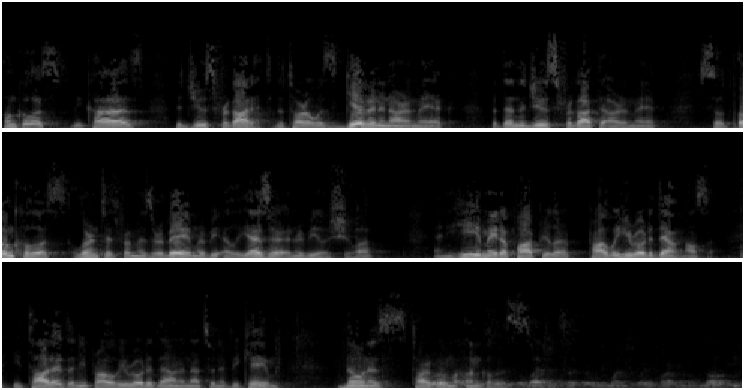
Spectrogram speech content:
Onkelos? Because the Jews forgot it. The Torah was given in Aramaic, but then the Jews forgot the Aramaic. So Onkelos learned it from his Rebbeim, Rabbi Eliezer and Rabbi Yehoshua, and he made it popular, probably he wrote it down also. He taught it, and he probably wrote it down, and that's when it became known as Targum The legend says that when he went to write Targum Navi,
